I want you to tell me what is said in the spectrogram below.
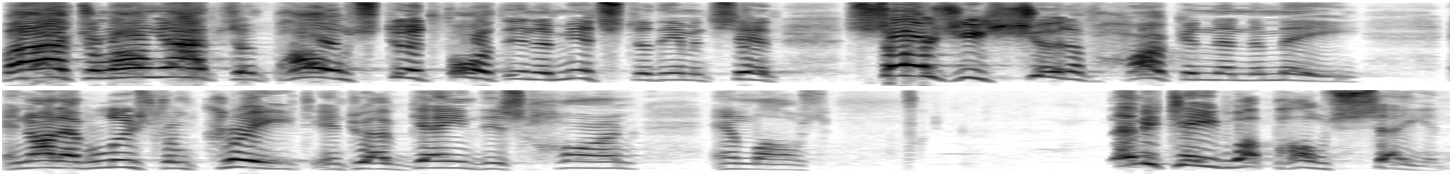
But after long absence, Paul stood forth in the midst of them and said, Sirs, ye should have hearkened unto me and not have loosed from Crete and to have gained this harm and loss. Let me tell you what Paul's saying.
